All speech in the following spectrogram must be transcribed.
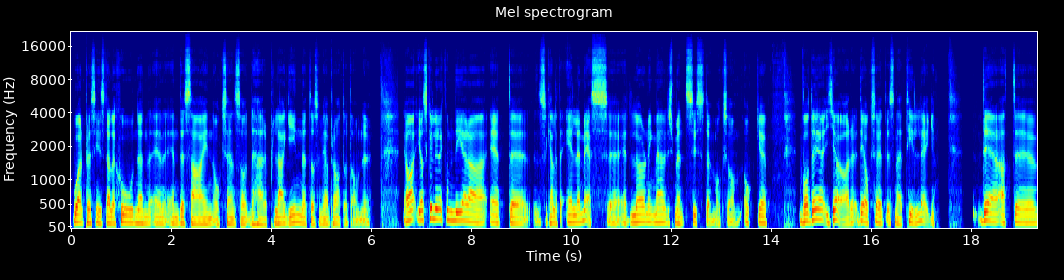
Wordpress-installationen, en, en, design och sen så det här pluginet då, som vi har pratat om nu. Ja, jag skulle rekommendera ett eh, så kallat LMS, eh, ett Learning Management System också. Och vad det gör, det är också ett sånt här tillägg det är att eh,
